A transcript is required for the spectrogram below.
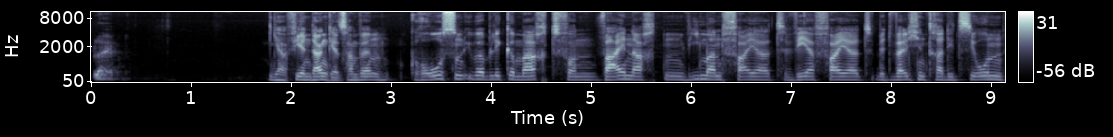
bleibt. Ja, vielen Dank. Jetzt haben wir einen großen Überblick gemacht von Weihnachten, wie man feiert, wer feiert, mit welchen Traditionen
